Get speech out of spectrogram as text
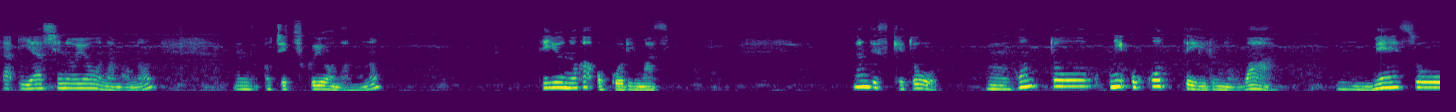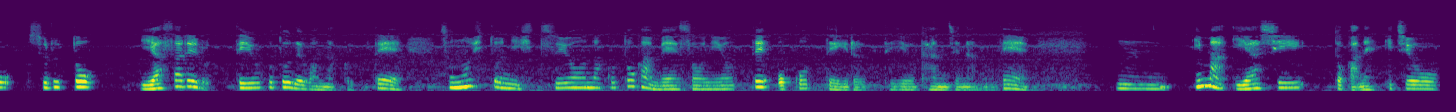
た癒しのようなもの、うん、落ち着くようなものっていうのが起こります。なんですけど、うん、本当に起こっているのは、うん、瞑想すると癒されるっていうことではなくて、その人に必要なことが瞑想によって起こっているっていう感じなので、うん、今、癒しとかね、一応、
